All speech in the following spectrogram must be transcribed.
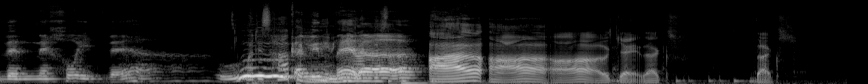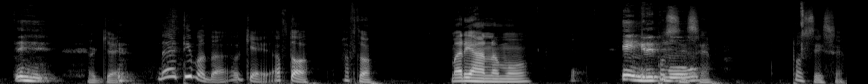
Δεν έχω ιδέα. What is Ου, happening; Καλημέρα. here? Α, α, α, οκ, εντάξει. Εντάξει. Τι. Οκ. Ναι, τίποτα. Οκ, αυτό. Αυτό. Μαριάννα μου, Ingrid πώς μου. είσαι; Πώς είσαι;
